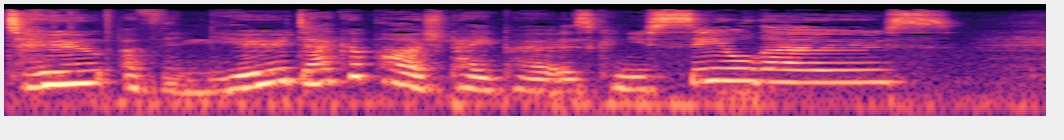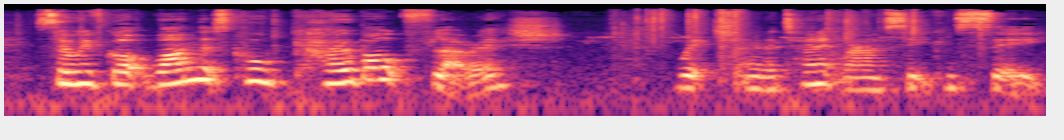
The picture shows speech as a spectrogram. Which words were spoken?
two of the new decoupage papers. Can you see all those? So we've got one that's called Cobalt Flourish, which I'm going to turn it around so you can see.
